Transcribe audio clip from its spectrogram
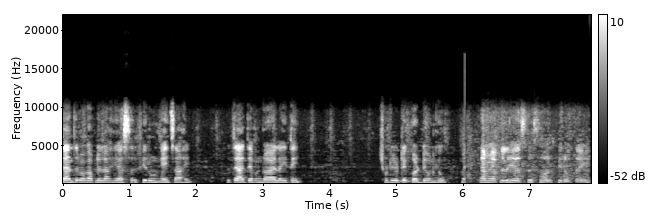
त्यानंतर बघा आपल्याला हे असं फिरवून घ्यायचं आहे. तर त्याआधी आपण गळायला इथे छोटे छोटे कट देऊन घेऊ. त्यामुळे आपल्याला हे असं सहज फिरवता येईल.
